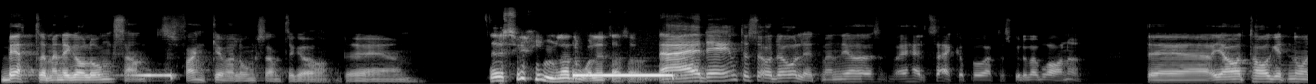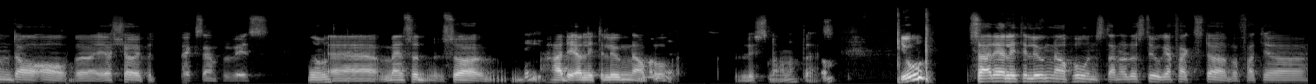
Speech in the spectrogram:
Bättre, men det går långsamt. Fanken vad långsamt det går. Det. Det är så himla dåligt alltså. Nej, det är inte så dåligt, men jag är helt säker på att det skulle vara bra nu. Det... Jag har tagit någon dag av. Jag kör ju på exempelvis. Ja. Eh, Men så, så hade jag lite lugnare på... Lyssnar han inte ens? Jo, Så hade jag lite lugnare på onsdagen och då stod jag faktiskt över för att jag,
